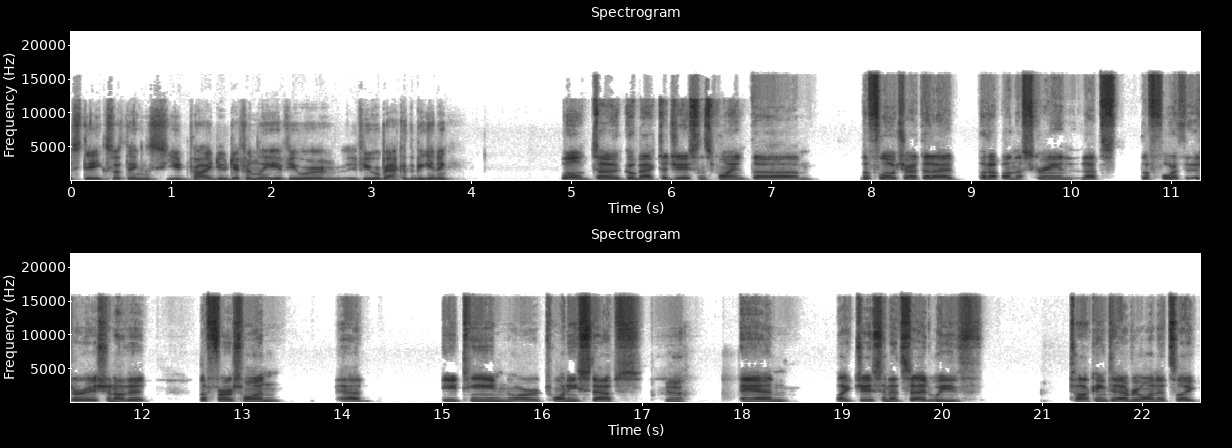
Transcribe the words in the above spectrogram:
mistakes or things you'd probably do differently if you were if you were back at the beginning? Well, to go back to Jason's point, the um, the flow chart that I put up on the screen, that's the fourth iteration of it. The first one had 18 or 20 steps. Yeah. And like Jason had said, we've talking to everyone, it's like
